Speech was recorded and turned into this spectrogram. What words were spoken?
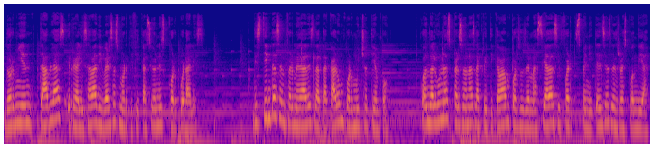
dormía en tablas y realizaba diversas mortificaciones corporales. Distintas enfermedades la atacaron por mucho tiempo. Cuando algunas personas la criticaban por sus demasiadas y fuertes penitencias, les respondía,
